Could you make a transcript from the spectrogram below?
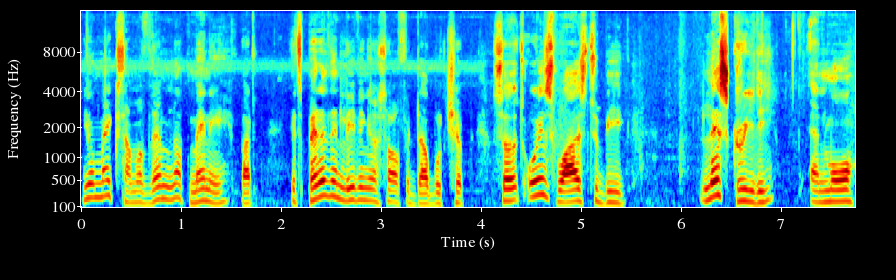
You'll make some of them, not many, but it's better than leaving yourself a double chip. So it's always wise to be less greedy and more,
